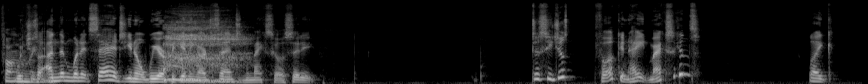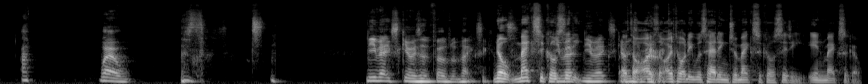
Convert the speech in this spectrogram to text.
finally. Which is, and then when it said, you know, we are beginning our descent into Mexico City, does he just fucking hate Mexicans? Like, well new mexico isn't filled with mexicans no, Mexico New Me- City. New Mexico I thought, I, thought, I thought he was heading to Mexico City in Mexico.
